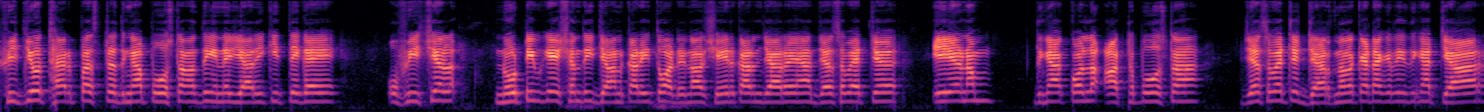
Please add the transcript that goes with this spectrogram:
ਫਿਜ਼ੀਓਥੈਰੇਪਿਸਟ ਦੀਆਂ ਪੋਸਟਾਂ ਅਧੀਨ ਜਾਰੀ ਕੀਤੇ ਗਏ। ਅਫੀਸ਼ੀਅਲ ਨੋਟੀਫਿਕੇਸ਼ਨ ਦੀ ਜਾਣਕਾਰੀ ਤੁਹਾਡੇ ਨਾਲ ਸ਼ੇਅਰ ਕਰਨ ਜਾ ਰਹੇ ਹਾਂ, ਜਿਸ ਵਿੱਚ ਏਐਨਐਮ ਦੀਆਂ ਕੁੱਲ 8 ਪੋਸਟਾਂ, ਜਿਸ ਵਿੱਚ ਜਰਨਲ ਕੈਟਾਗਰੀ ਦੀਆਂ 4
